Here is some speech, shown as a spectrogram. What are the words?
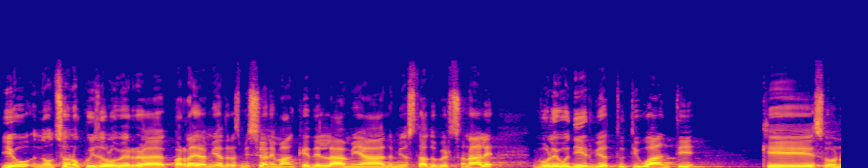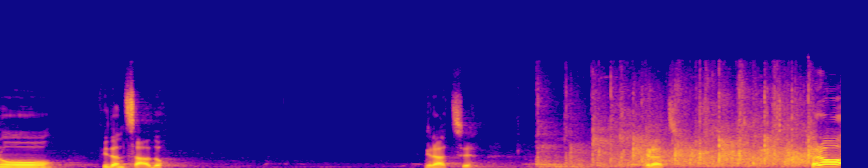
Io non sono qui solo per eh, parlare della mia trasmissione, ma anche della mia- del mio stato personale. Volevo dirvi a tutti quanti che sono fidanzato. Grazie. Grazie. Però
